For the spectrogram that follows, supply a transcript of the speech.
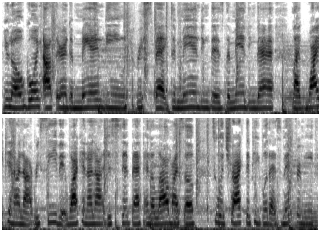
you know, going out there and demanding respect, demanding this, demanding that. Like, why can I not receive it? Why can I not just sit back and allow myself to attract the people that's meant for me?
